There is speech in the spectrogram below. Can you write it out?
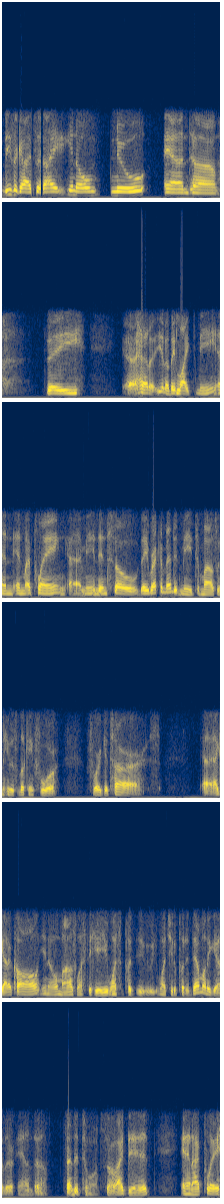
these are guys that I, you know, knew, and uh, they had a, you know, they liked me and and my playing. I mean, and so they recommended me to Miles when he was looking for for a guitar I got a call. You know, Miles wants to hear you. wants to put wants you to put a demo together and uh, send it to him. So I did, and I played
